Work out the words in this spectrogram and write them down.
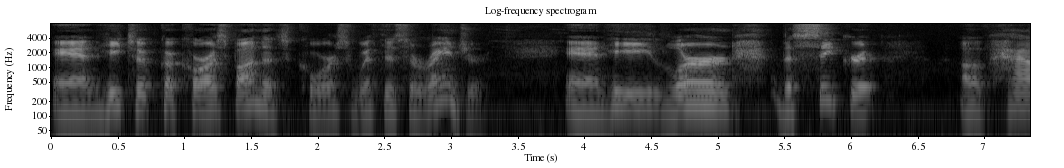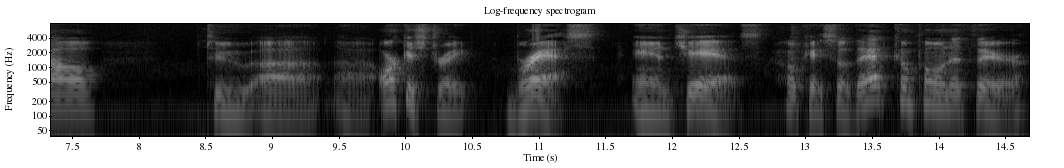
And he took a correspondence course with this arranger. And he learned the secret of how to uh, uh orchestrate brass and jazz. Okay, so that component there,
